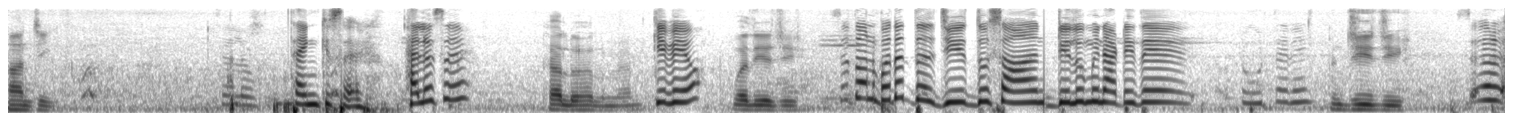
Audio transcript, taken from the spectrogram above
ਹਾਂਜੀ ਚਲੋ thank you sir hello sir hello hello ma'am ਕਿਵੇਂ ਹੋ ਵਧੀਆ ਜੀ ਸਰ ਤੁਹਾਨੂੰ ਪਤਾ ਦਲਜੀਤ ਦੋਸਾਂਝ ਡਿਲੂਮੀਨਾਟੀ ਦੇ ਟੂਰ ਤੇ ਨੇ ਜੀ ਜੀ ਸਰ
